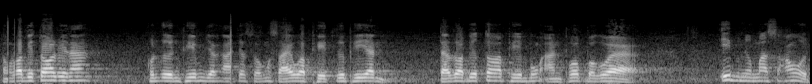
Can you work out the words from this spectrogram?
ของรอบิตอเลยนะ คนอื่นพิมพ์ยังอาจจะสงสัยว่าผิดหรือเพี้ยน แต่รอบิตอพิมพ์ผมอ่านพบบอกว่า อิบนุมาซาอุด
